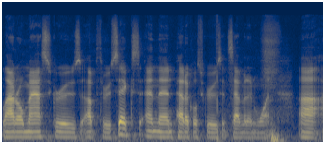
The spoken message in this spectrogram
lateral mass screws up through 6 and then pedicle screws at 7 and 1. Uh,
